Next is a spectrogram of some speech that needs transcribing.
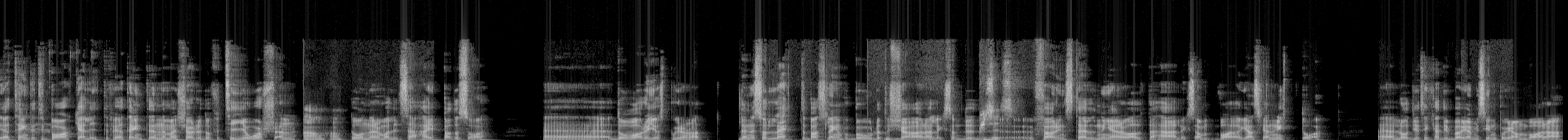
Jag, tänkte tillbaka lite för jag tänkte när man körde då för tio år sedan. Ja, ja. då när den var lite så här hypad och så. Eh, då var det just på grund av att den är så lätt att bara slänga på bordet och köra liksom. Du, eh, förinställningar och allt det här liksom var ganska nytt då. Eh, Logitech hade ju börjat med sin programvara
